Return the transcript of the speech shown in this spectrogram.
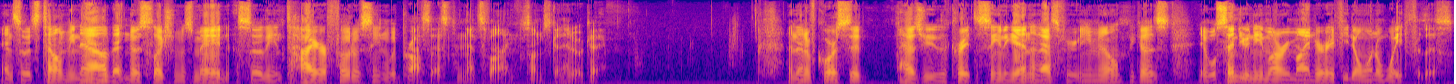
And so it's telling me now that no selection was made, so the entire photo scene would process, and that's fine. So I'm just going to hit OK. And then of course it has you to create the scene again and ask for your email because it will send you an email reminder if you don't want to wait for this.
